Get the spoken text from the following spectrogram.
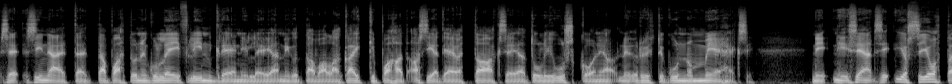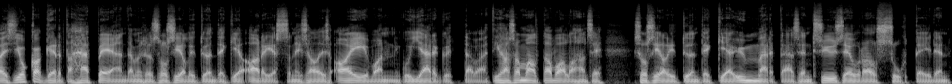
se, sinä, että tapahtuu niin kuin Leif Lindgrenille ja niin kuin tavallaan kaikki pahat asiat jäivät taakse ja tuli uskoon ja ryhtyi kunnon mieheksi – niin, niin sehän, jos se johtaisi joka kerta häpeään tämmöisen sosiaalityöntekijän arjessa, niin se olisi aivan niin kuin järkyttävää. Et ihan samalla tavallahan se sosiaalityöntekijä ymmärtää sen syy-seuraussuhteiden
